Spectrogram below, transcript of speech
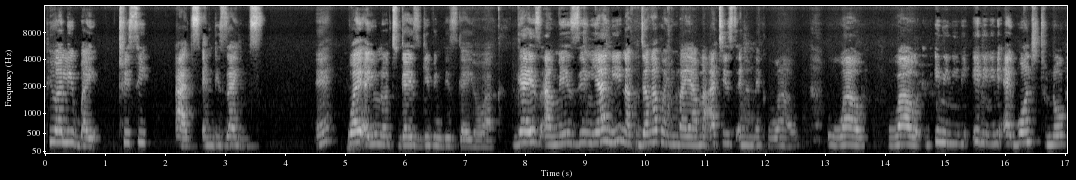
purely by twisty arts and designs eh? why are you not guys giving this guy your work guys amazing yani nakujanga kwa nyumba ya ma artist and I'm like wow wow wow ini ini nini i want to know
